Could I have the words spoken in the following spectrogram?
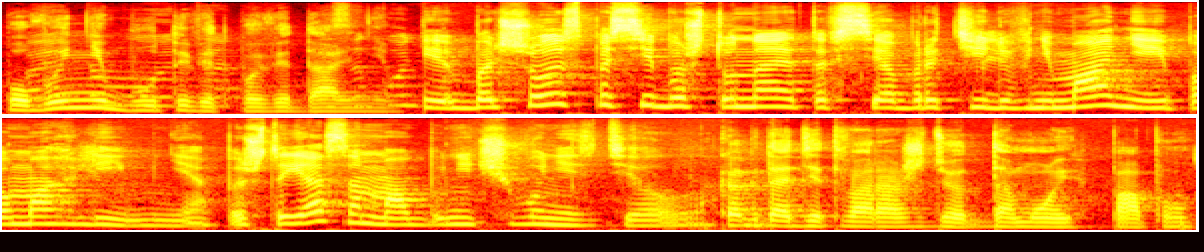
повинні бути відповідальні. Большое спасибо, что на это все обратили внимание и помогли мне, потому что я сама бы ничего не сделала. Когда детвора ждет домой папу?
